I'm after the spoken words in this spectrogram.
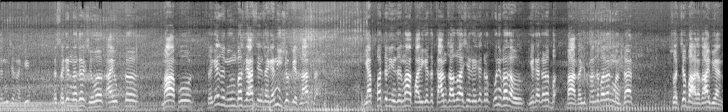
कमिशनाचे तर सगळे नगरसेवक आयुक्त महापौर सगळेजण येऊन बसले असते सगळ्यांनी हिशोब घेतला असता या पद्धतीने जर महापालिकेचं काम चालू असेल याच्याकडं कोणी बघावं? एकाकडं ब- भारताचे पंतप्रधान म्हणतात स्वच्छ भारत अभियान.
